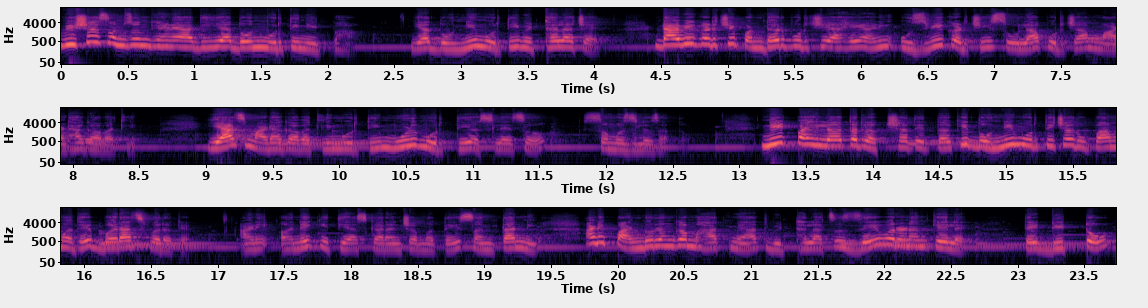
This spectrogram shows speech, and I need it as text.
विषय समजून घेण्याआधी या दोन मूर्ती नीट पहा. या दोन्ही मूर्ती विठ्ठलाच्या आहेत. डावीकडची पंढरपूरची आहे आणि उजवीकडची सोलापूरच्या माढा गावातली. याच माढा गावातली मूर्ती मूळ मूर्ती असल्याचं समजलं जातं. नीट पाहिलं तर लक्षात येतं की दोन्ही मूर्तीच्या रूपामध्ये बराच फरक आहे. आणि अनेक इतिहासकारांच्या मते संतांनी आणि पांडुरंग महात्म्यात विठ्ठलाचं जे वर्णन केलंय ते डिट्टो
